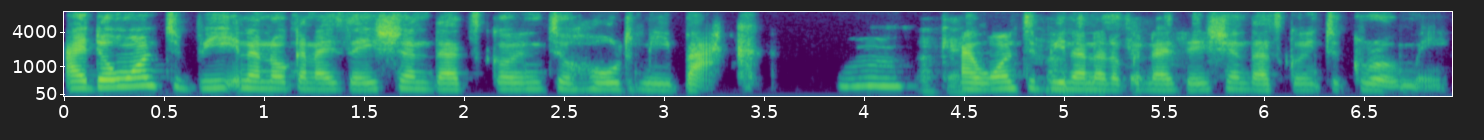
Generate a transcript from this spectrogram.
I don't want to be in an organization that's going to hold me back. Mm. Okay. I want to be in an organization that's going to grow me.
